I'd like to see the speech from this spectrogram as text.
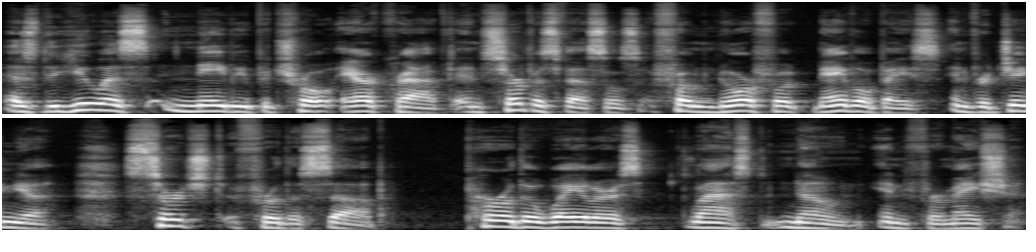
as the U.S. Navy patrol aircraft and surface vessels from Norfolk Naval Base in Virginia searched for the sub, per the whaler's last known information.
